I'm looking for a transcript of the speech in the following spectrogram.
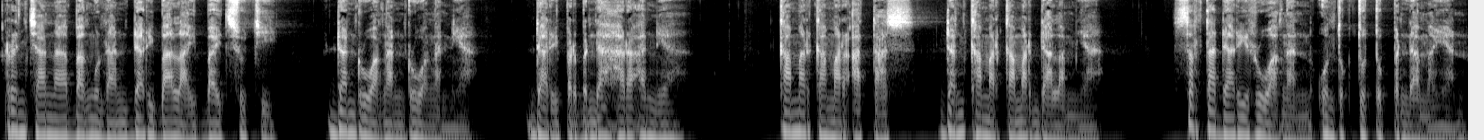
rencana bangunan dari balai bait suci dan ruangan-ruangannya, Dari perbendaharaannya, kamar-kamar atas dan kamar-kamar dalamnya, serta dari ruangan untuk tutup pendamaian.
